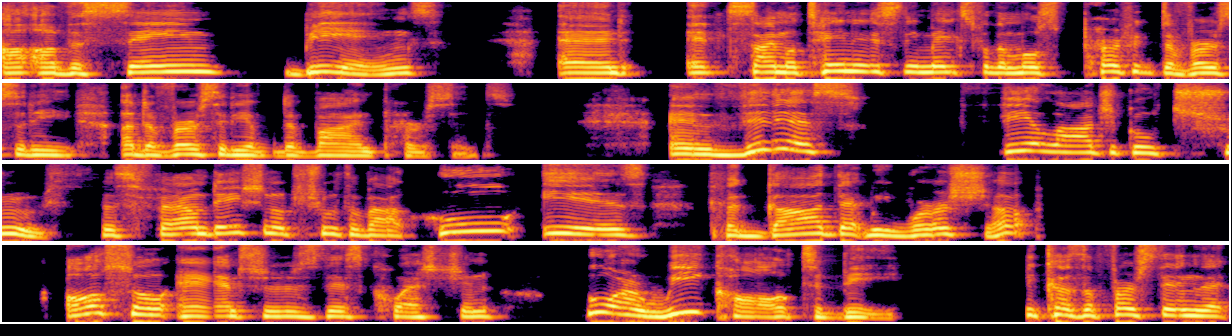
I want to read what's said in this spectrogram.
uh, of the same beings and it simultaneously makes for the most perfect diversity, a diversity of divine persons. And this theological truth, this foundational truth about who is the God that we worship, also answers this question who are we called to be? Because the first thing that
